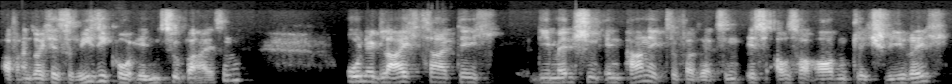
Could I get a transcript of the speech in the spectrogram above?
auf ein solches Risiko hinzuweisen, ohne gleichzeitig die Menschen in Panik zu versetzen, ist außerordentlich schwierig.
